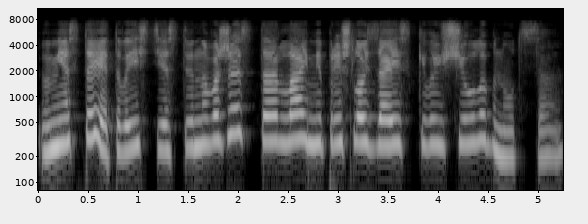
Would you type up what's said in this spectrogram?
Вместо этого естественного жеста Лайме пришлось заискивающе улыбнуться.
